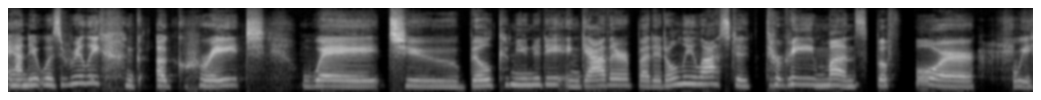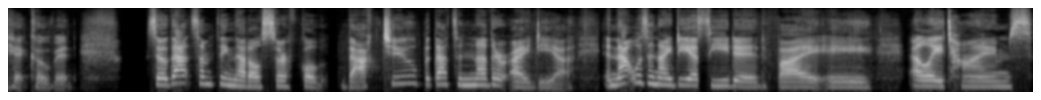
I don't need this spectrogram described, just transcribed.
And it was really a great way to build community and gather, but it only lasted three months before we hit COVID. So that's something that I'll circle back to, but that's another idea. And that was an idea seeded by a LA Times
